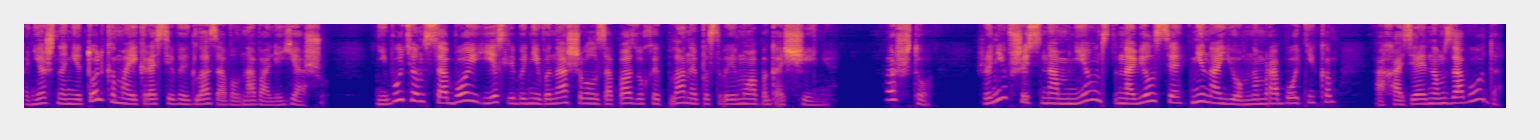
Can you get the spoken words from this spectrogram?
Конечно, не только мои красивые глаза волновали Яшу. Не будь он с собой, если бы не вынашивал за пазухой планы по своему обогащению. А что? Женившись на мне, он становился не наемным работником, а хозяином завода.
